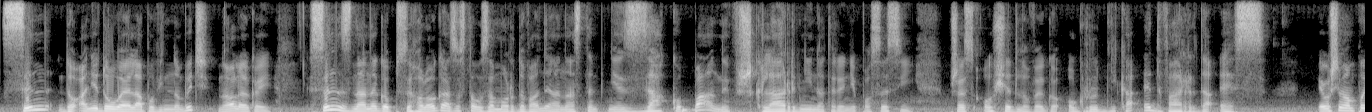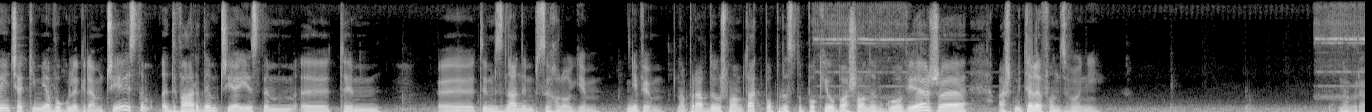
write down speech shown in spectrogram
Syn do, a nie Doela powinno być? No ale okej. Syn znanego psychologa został zamordowany, a następnie zakopany w szklarni na terenie posesji przez osiedlowego ogrodnika Edwarda S. Ja już nie mam pojęcia, kim ja w ogóle gram. Czy ja jestem Edwardem, czy ja jestem y, tym, y, tym znanym psychologiem. Nie wiem, naprawdę już mam tak po prostu pokiełbaszone w głowie, że aż mi telefon dzwoni. Dobra,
